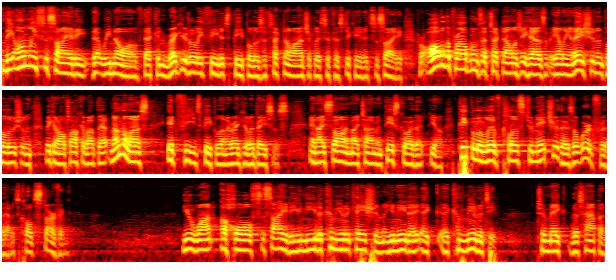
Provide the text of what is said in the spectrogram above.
the only society that we know of that can regularly feed its people is a technologically sophisticated society. For all of the problems that technology has of alienation and pollution, we can all talk about that. Nonetheless, it feeds people on a regular basis. And I saw in my time in Peace Corps that, you know, people who live close to nature, there's a word for that. It's called starving. You want a whole society. You need a communication. You need a, a, a community to make this happen.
